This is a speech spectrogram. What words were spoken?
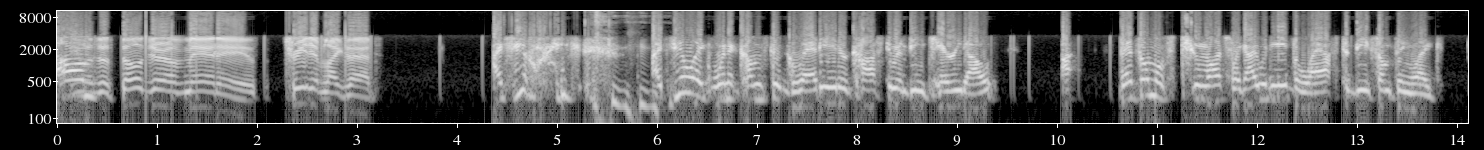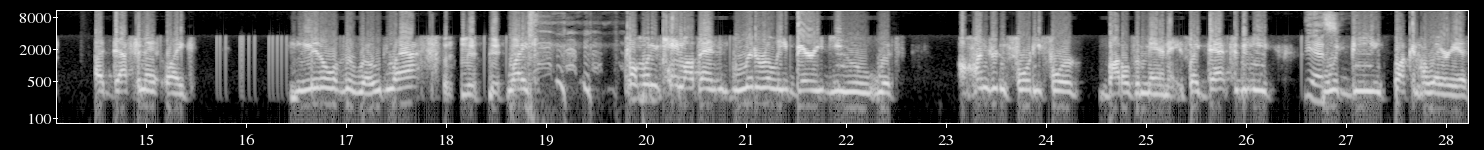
Um, He was a soldier of mayonnaise. Treat him like that. I feel like I feel like when it comes to gladiator costume and being carried out, I, that's almost too much. Like I would need the laugh to be something like a definite like middle of the road laugh. Like someone came up and literally buried you with 144 bottles of mayonnaise. Like that to me Yes. would be fucking hilarious.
